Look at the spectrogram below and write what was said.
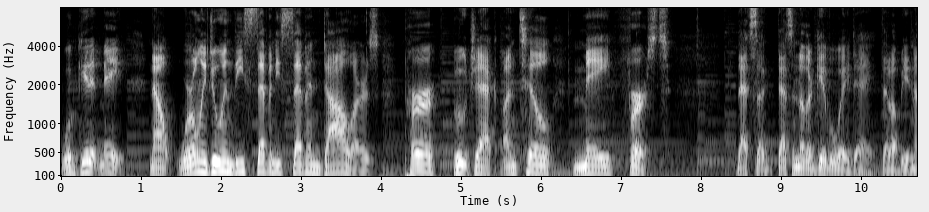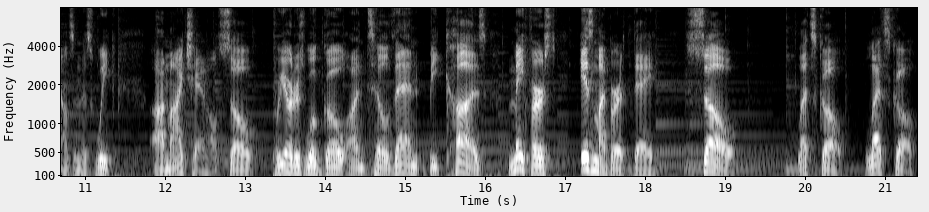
We'll get it made. Now, we're only doing these $77 per bootjack until May 1st. That's a that's another giveaway day that I'll be announcing this week on my channel. So pre-orders will go until then because May 1st is my birthday. So let's go. Let's go.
